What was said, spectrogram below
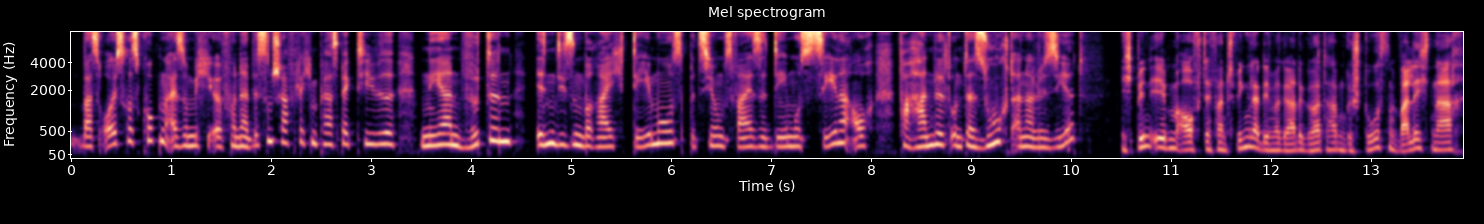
was Äußeres gucken, also mich äh, von der wissenschaftlichen Perspektive nähern. Wird denn in diesem Bereich Demos bzw. Demoszene auch verhandelt, untersucht, analysiert? Ich bin eben auf Stefan Schwingler, den wir gerade gehört haben, gestoßen, weil ich nach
